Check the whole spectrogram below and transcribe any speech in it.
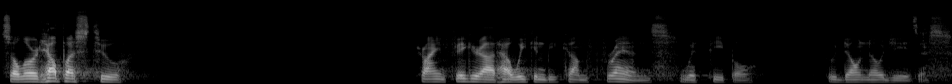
So, Lord, help us to try and figure out how we can become friends with people who don't know Jesus.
